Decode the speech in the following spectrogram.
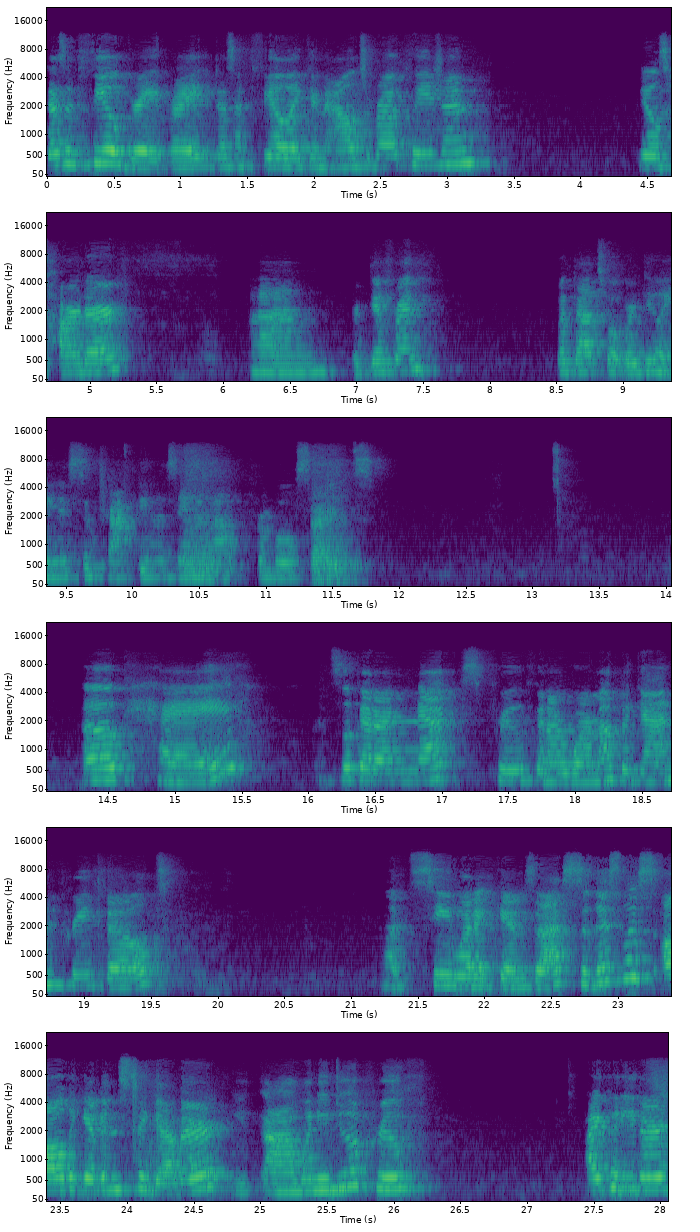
Doesn't feel great, right? It doesn't feel like an algebra equation. Feels harder um, or different, but that's what we're doing is subtracting the same amount from both sides. Okay, let's look at our next proof in our warm-up again, pre-filled. Let's see what it gives us. So this lists all the givens together. Uh, when you do a proof, I could either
